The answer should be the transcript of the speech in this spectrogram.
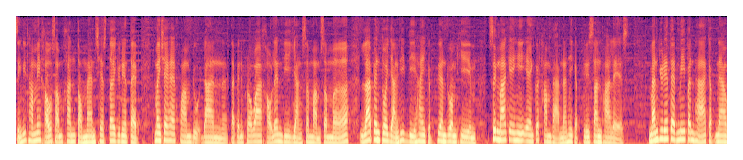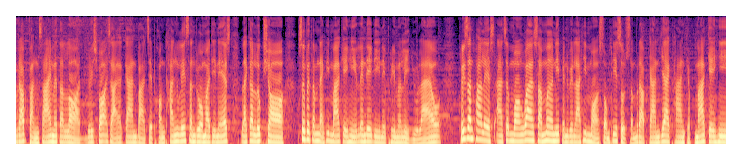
สิ่งที่ทำให้เขาสำคัญต่อแมนเชสเตอร์ยูไนเต็ดไม่ใช่แค่ความดุดัน แต่เป็นเพราะว่าเขาเล่นดีอย่างสม่ำเสมอ และเป็นตัวอย่างที่ดีให้กับเพื่อนร่วมทีม ซึ่งมาเกฮีเองก็ทำแบบนั้นให้กับคริสตันพาเลสแมนยูไนเต็ดมีปัญหากับแนวรับฝั่งซ้ายมาตลอด โดยเฉพาะจากอาการบาดเจ็บของทั้งเลซันโดมาติเนสและก็ลุกชอ ซึ่งเป็นตำแหน่งที่มาร์เกฮีเล่นได้ดีในพรีเมียร์ลีกอยู่แล้ว คริสตันพาเลสอาจจะมองว่าซัมเมอร์นี้เป็นเวลาที่เหมาะสมที่สุดสำหรับการแยกทางกับมาเกฮี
